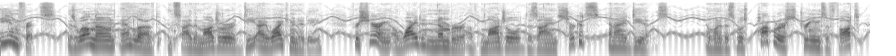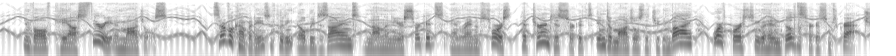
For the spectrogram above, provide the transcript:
Ian Fritz is well known and loved inside the modular DIY community for sharing a wide number of module design circuits and ideas, and one of his most popular streams of thought involve chaos theory and modules. Several companies, including Elby Designs, Nonlinear Circuits, and Random Source, have turned his circuits into modules that you can buy, or of course, you can go ahead and build the circuits from scratch.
